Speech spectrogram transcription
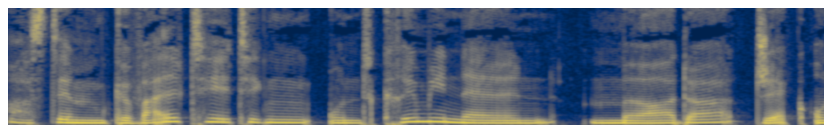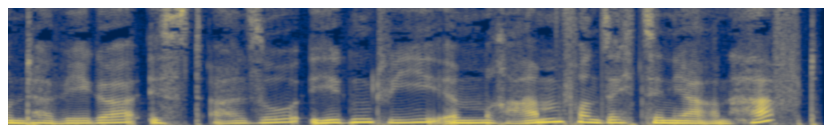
Aus dem gewalttätigen und kriminellen Mörder Jack Unterweger ist also irgendwie im Rahmen von 16 Jahren Haft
